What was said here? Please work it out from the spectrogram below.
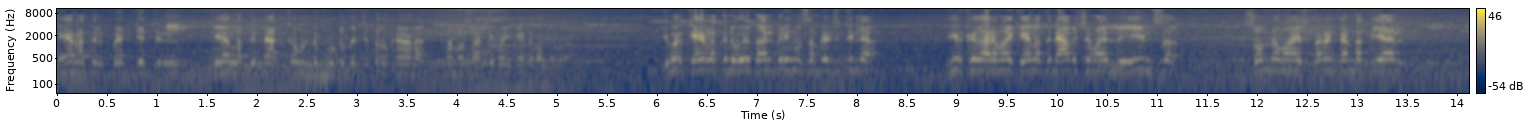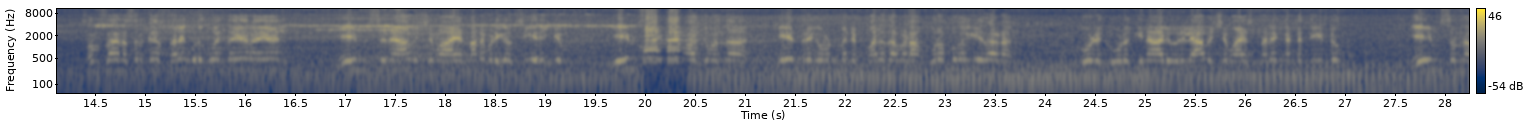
കേരളത്തിൽ ബഡ്ജറ്റിൽ കേരളത്തിന്റെ അക്കൗണ്ട് കൂട്ടുന്ന ചിത്രത്തിനാണ് നമ്മൾ സാക്ഷി വഹിക്കേണ്ടി വന്നത്. ഇവർ കേരളത്തിന്റെ ഒരു താല്പര്യങ്ങളും സംരക്ഷിച്ചില്ല. ദീർഘകാലമായി കേരളത്തിന് ആവശ്യമായിരുന്ന എയിംസ് സ്വന്തമായ സ്ഥലം കണ്ടെത്തിയാൽ സംസ്ഥാന സർക്കാർ സ്ഥലം കൊടുക്കുവാൻ തയ്യാറായാൽ എയിംസിന് ആവശ്യമായ നടപടികൾ സ്വീകരിക്കും. എയിംസ് ലഭ്യമാക്കുമെന്ന് കേന്ദ്ര ഗവൺമെന്റ് പലതവണ ഉറപ്പു നൽകിയതാണ്. കോഴിക്കോട് കിനാലൂരിൽ ആവശ്യമായ സ്ഥലം കണ്ടെത്തിയിട്ടും എയിംസ് എന്ന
